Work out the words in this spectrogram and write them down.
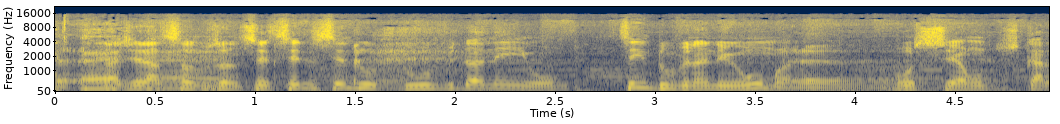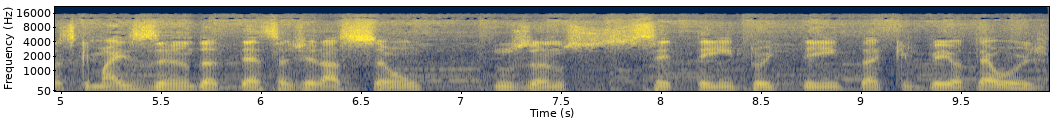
Da geração dos anos 60, sendo dúvida nenhuma, sem dúvida nenhuma, você é um dos caras que mais anda dessa geração dos anos 70, 80 que veio até hoje.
